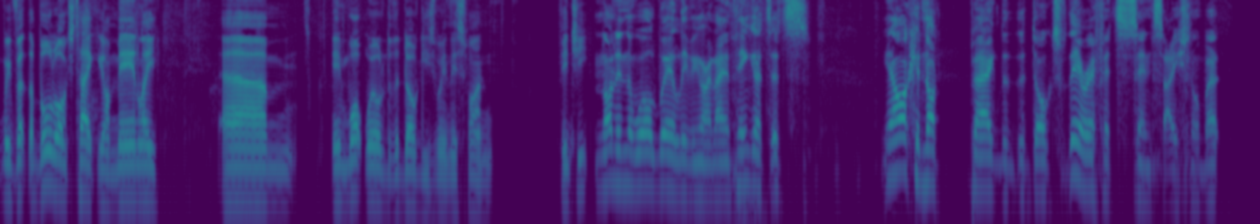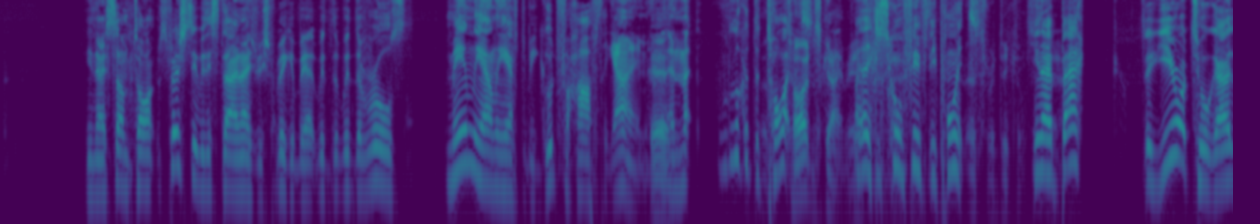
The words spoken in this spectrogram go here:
we've got the Bulldogs taking on Manly. Um, in what world do the doggies win this one, Finchy? Not in the world we're living. Right, I don't think it's. It's. You know, I could not bag the, the dogs. Their efforts sensational, but you know, sometimes, especially with this day and age we speak about, with the, with the rules, Manly only have to be good for half the game. Yeah. And that, look at the Titans. Titans game, yeah. They can score fifty points. That's ridiculous. You know, yeah. back a year or two ago,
